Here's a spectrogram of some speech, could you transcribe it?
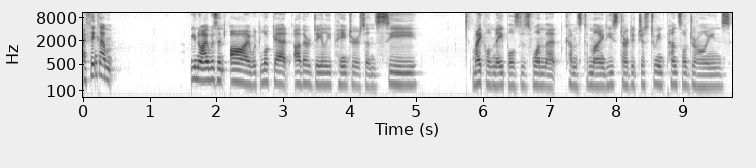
I think I'm, you know, I was in awe. I would look at other daily painters and see Michael Naples is one that comes to mind. He started just doing pencil drawings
